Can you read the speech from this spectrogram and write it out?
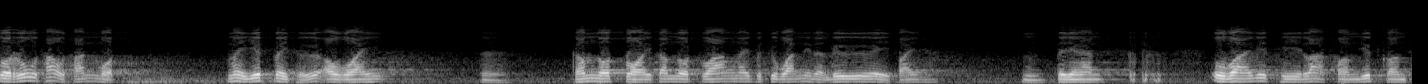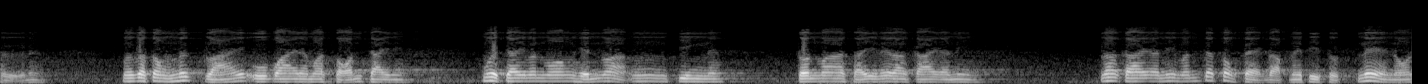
ก็รู้เท่าทันหมด ไม่ยึดไม่ถือเอาไว้กำหนดปล่อยกำหนดวางในปัจจุบันนี่แหละเรื่อยไปเป็นอย่างนั้น อุบายวิธีลากความยึดความถือนะมันก็ต้องนึกหลายอุบายนะมาสอนใจเนี่ยเมื่อใจมันมองเห็นว่า อืจริงนะตนมาอาศัยในร่างกายอันนี้ ร่างกายอันนี้มันจะต้องแตกดับในที่สุด แน่นอน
